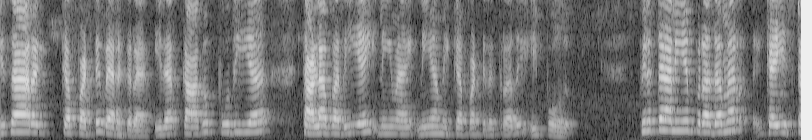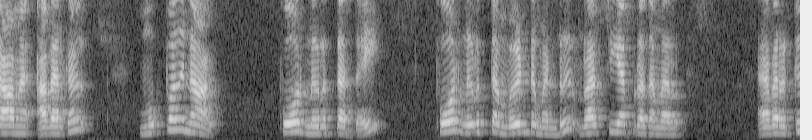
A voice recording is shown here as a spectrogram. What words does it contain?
விசாரிக்கப்பட்டு வருகிறார். இதற்காக புதிய தளபதியை நியமிக்கப்பட்டிருக்கிறது இப்போது. பிரித்தானிய பிரதமர் கெய்ஸ்டாம அவர்கள் முப்பது நாள் போர் நிறுத்தத்தை போர் நிறுத்தம் வேண்டும் என்று ரஷ்ய பிரதமர் அவருக்கு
